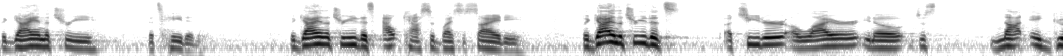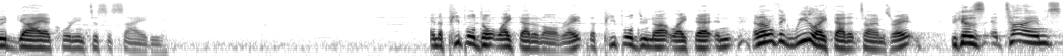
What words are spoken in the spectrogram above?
the guy in the tree that's hated, the guy in the tree that's outcasted by society, the guy in the tree that's a cheater, a liar, you know, just not a good guy according to society. And the people don't like that at all, right? The people do not like that. And, and I don't think we like that at times, right? Because at times,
